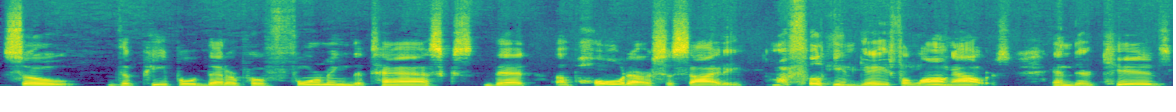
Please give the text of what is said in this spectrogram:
So the people that are performing the tasks that uphold our society are fully engaged for long hours, and their kids,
